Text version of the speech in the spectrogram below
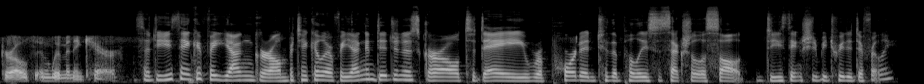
girls and women in care. So, do you think if a young girl, in particular, if a young Indigenous girl today reported to the police a sexual assault, do you think she'd be treated differently?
